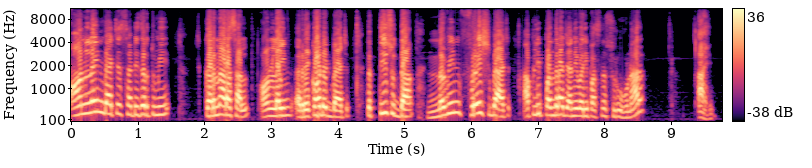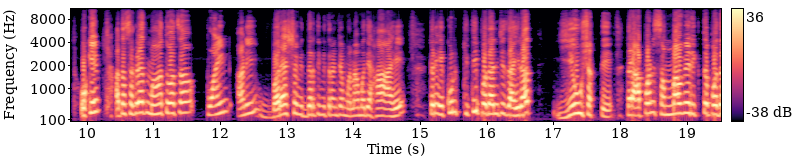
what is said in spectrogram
ऑनलाईन बॅचेससाठी जर तुम्ही करणार असाल ऑनलाईन रेकॉर्डेड बॅच तर ती सुद्धा नवीन फ्रेश बॅच आपली पंधरा जानेवारीपासून सुरू होणार आहे. ओके? आता सगळ्यात महत्त्वाचा पॉईंट आणि बऱ्याचशा विद्यार्थी मित्रांच्या मनामध्ये हा आहे तर एकूण किती पदांची जाहिरात येऊ शकते? तर आपण संभाव्य रिक्त पद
